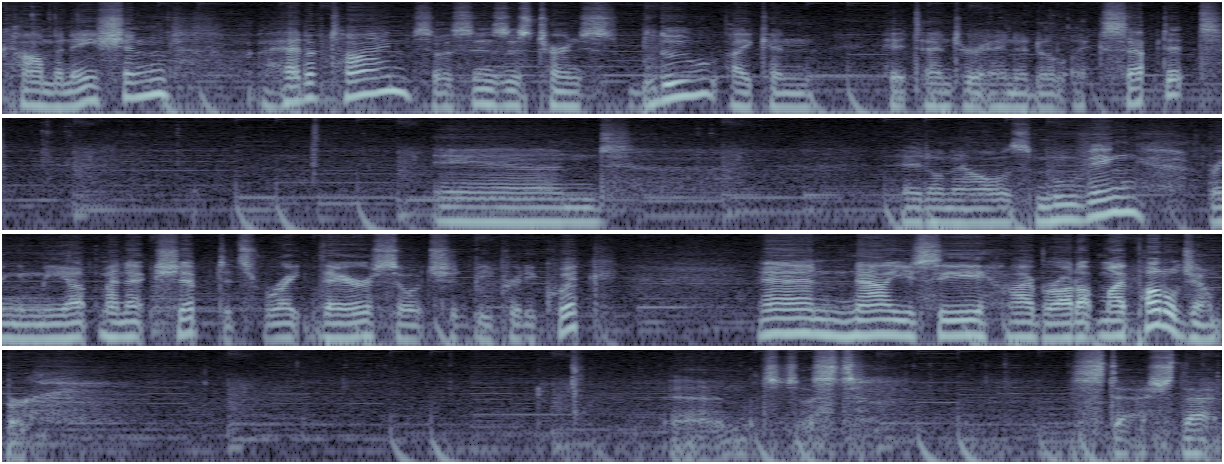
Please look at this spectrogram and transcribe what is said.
combination ahead of time. So as soon as this turns blue, I can hit enter and it'll accept it. And it'll now is moving, bringing me up my next ship. It's right there, so it should be pretty quick. And now you see I brought up my puddle jumper. And let's just stash that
